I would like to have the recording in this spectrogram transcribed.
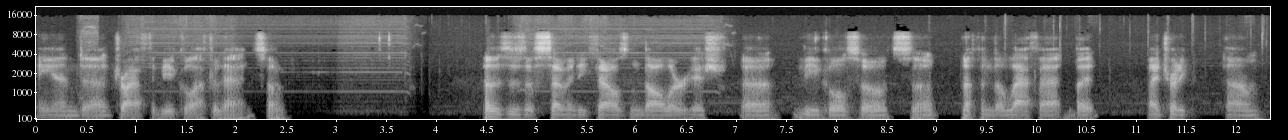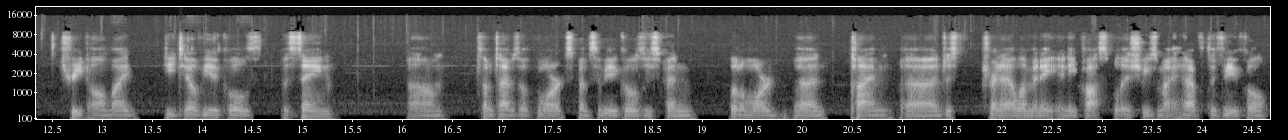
and uh, dry off the vehicle after that. So this is a $70,000 ish uh, vehicle, so it's uh, nothing to laugh at, but I try to um, treat all my detail vehicles the same. Um, sometimes with more expensive vehicles, you spend a little more uh, time uh, just trying to eliminate any possible issues you might have with the vehicle,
